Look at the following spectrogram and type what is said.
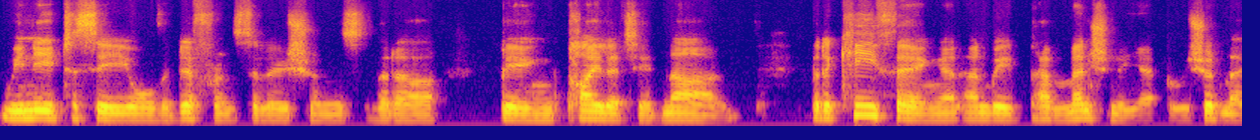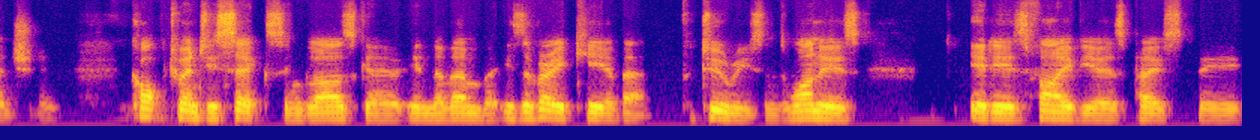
We need to see all the different solutions that are being piloted now. But a key thing, and, and we haven't mentioned it yet, but we should mention it, COP26 in Glasgow in November is a very key event for two reasons. One is it is five years post the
